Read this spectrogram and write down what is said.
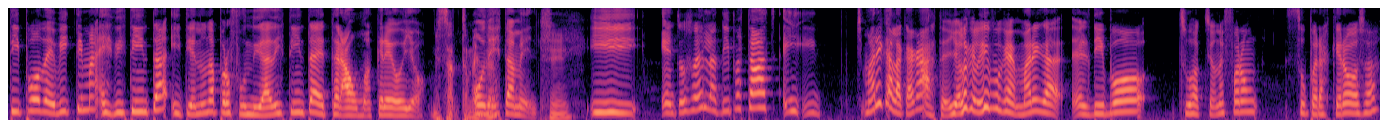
tipo de víctima es distinta y tiene una profundidad distinta de trauma, creo yo. Exactamente. Honestamente. Sí. Y entonces la tipa estaba. Y, y, marica, la cagaste. Yo lo que le dije fue que, Marica, el tipo. Sus acciones fueron súper asquerosas,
